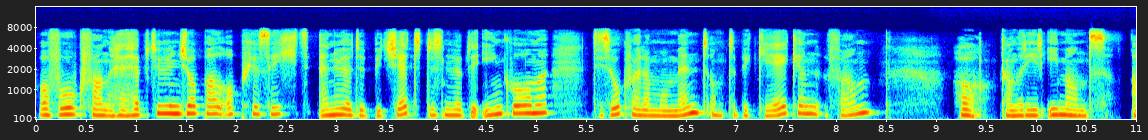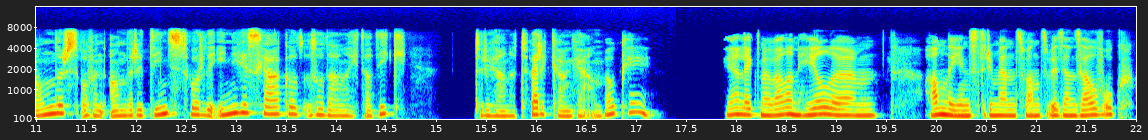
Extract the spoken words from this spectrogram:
Of ook van, je hebt u een job al opgezegd en nu heb je het budget, dus nu heb je inkomen. Het is ook wel een moment om te bekijken van, oh, kan er hier iemand anders of een andere dienst worden ingeschakeld, zodanig dat ik terug aan het werk kan gaan. Oké. Ja, lijkt me wel een heel ehm, handig instrument, want we zijn zelf ook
